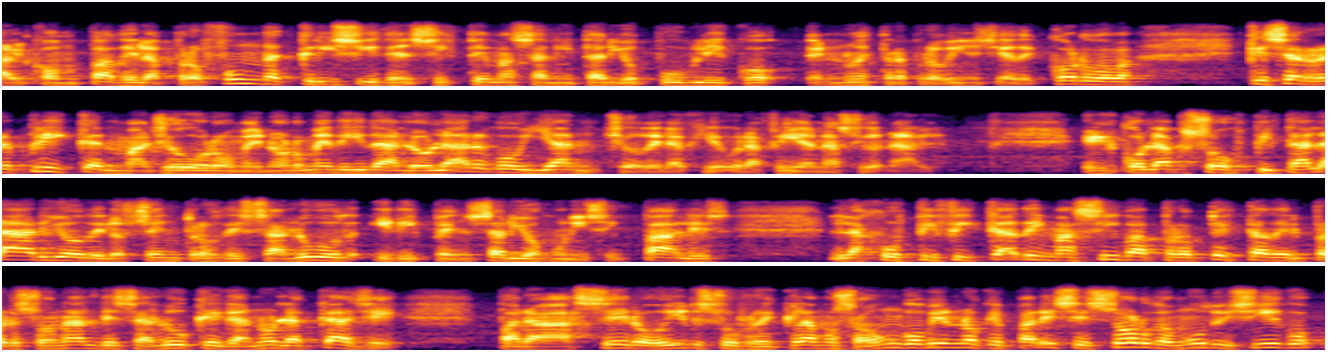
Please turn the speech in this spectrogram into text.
al compás de la profunda crisis del sistema sanitario público en nuestra provincia de Córdoba, que se replica en mayor o menor medida a lo largo y ancho de la geografía nacional. El colapso hospitalario de los centros de salud y dispensarios municipales, la justificada y masiva protesta del personal de salud que ganó la calle para hacer oír sus reclamos a un gobierno que parece sordo, mudo y ciego,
